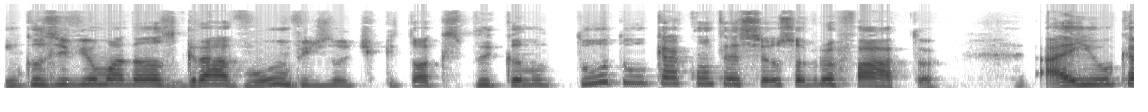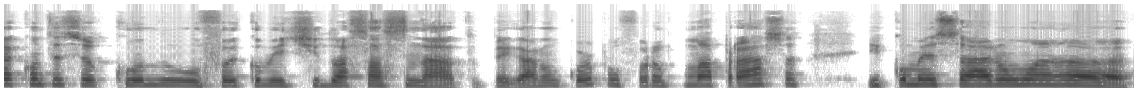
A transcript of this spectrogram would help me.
Inclusive, uma delas gravou um vídeo no TikTok explicando tudo o que aconteceu sobre o fato. Aí o que aconteceu quando foi cometido o assassinato? Pegaram o corpo, foram pra uma praça e começaram a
